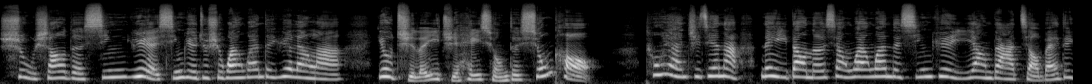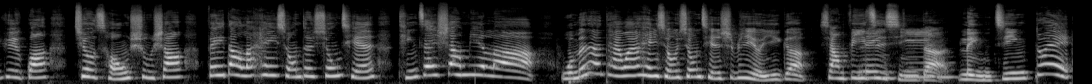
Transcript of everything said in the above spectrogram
树梢的新月，新月就是弯弯的月亮啦，又指了一指黑熊的胸口。突然之间呐、那一道呢像弯弯的新月一样的皎白的月光，就从树梢飞到了黑熊的胸前，停在上面了。我们的台湾黑熊胸前是不是有一个像 V 字形的领巾？对，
